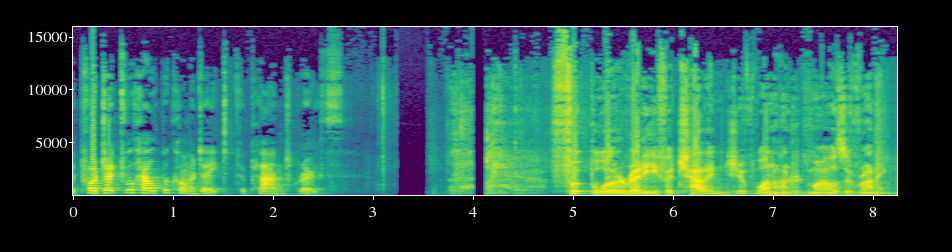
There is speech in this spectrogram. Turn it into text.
The project will help accommodate for planned growth. Footballer ready for challenge of 100 miles of running.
